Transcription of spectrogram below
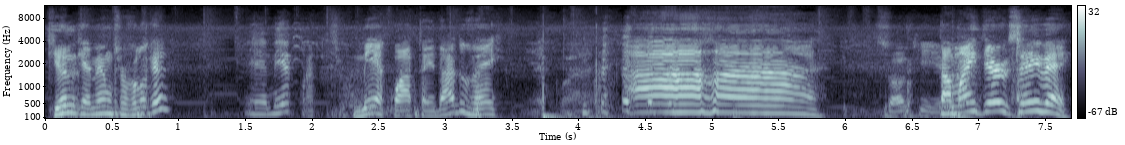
Que ano que é mesmo que o senhor falou que é? É 64. 64, a idade do velho. Ah, Só que tá mais inteiro que você, hein, velho?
